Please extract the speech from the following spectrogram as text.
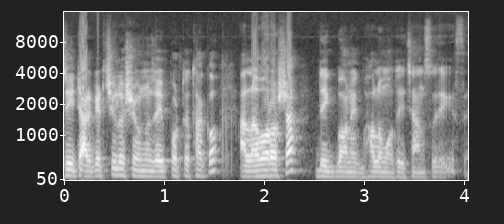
যেই টার্গেট ছিল সে অনুযায়ী পড়তে থাকো। আল্লাহ ভরসা, দেখবে অনেক ভালো মতোই চান্স হয়ে গেছে।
